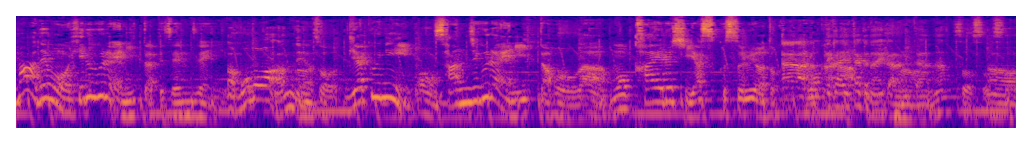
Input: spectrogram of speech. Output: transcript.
まあでも昼ぐらいに行ったって全然いいあ物はあんねんうんそう。逆にうん。3時ぐらいに行った方がもう買えるし安くするよとかああ持って帰りたくないからみたいな、うん。そうそうそう。あ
